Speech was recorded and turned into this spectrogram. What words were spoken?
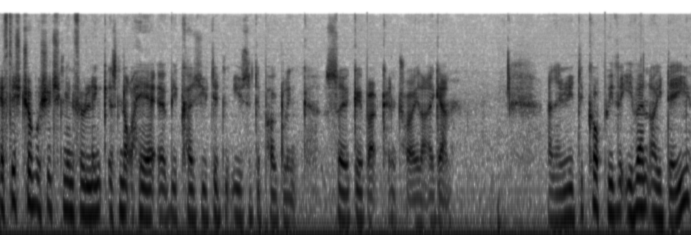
if this troubleshooting info link is not here, it's because you didn't use a debug link. So go back and try that again. And then you need to copy the event ID,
